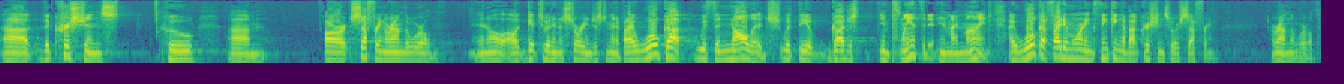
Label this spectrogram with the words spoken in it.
uh, the Christians who um, are suffering around the world. And I'll, I'll get to it in a story in just a minute. But I woke up with the knowledge, with the, God just implanted it in my mind. I woke up Friday morning thinking about Christians who are suffering around the world.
